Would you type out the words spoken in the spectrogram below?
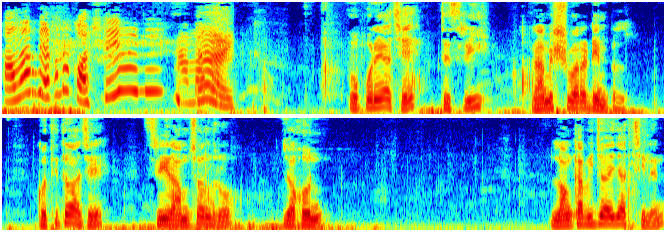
আমার তো এখনও কষ্টই হয়নি। তাই? ওপরে আছে শ্রী রামেশ্বরা টেম্পল। কথিত আছে শ্রী রামচন্দ্র যখন লঙ্কা বিজয়ে যাচ্ছিলেন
